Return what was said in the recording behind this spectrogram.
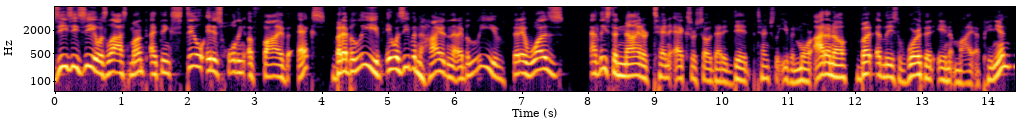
ZZZ it was last month. I think still it is holding a 5x, but I believe it was even higher than that. I believe that it was at least a 9 or 10x or so that it did, potentially even more. I don't know, but at least worth it in my opinion.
